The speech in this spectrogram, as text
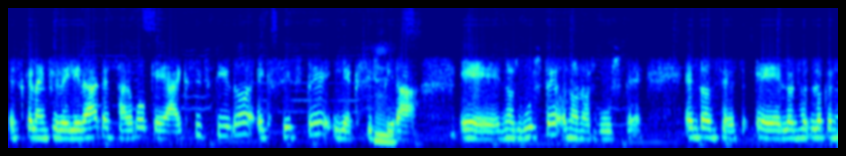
es que la infidelidad es algo que ha existido, existe y existirá, mm. eh, nos guste o no nos guste. Entonces, eh, lo, lo, que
